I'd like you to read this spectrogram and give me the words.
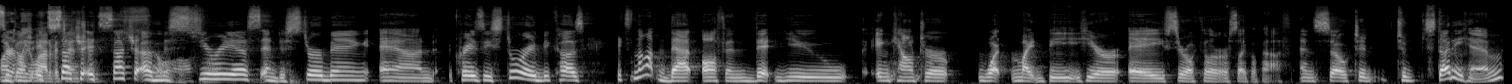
My certainly gosh, a lot it's of such attention. a, it's such a mysterious and disturbing and crazy story because it's not that often that you encounter what might be here a serial killer or psychopath. And so to to study him,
